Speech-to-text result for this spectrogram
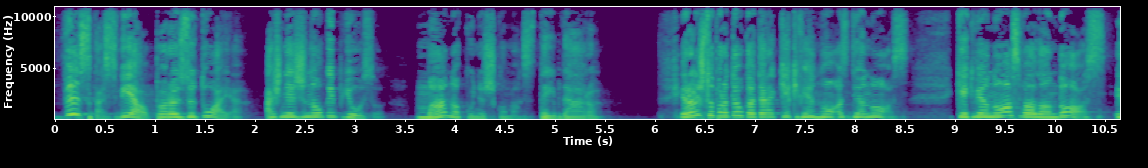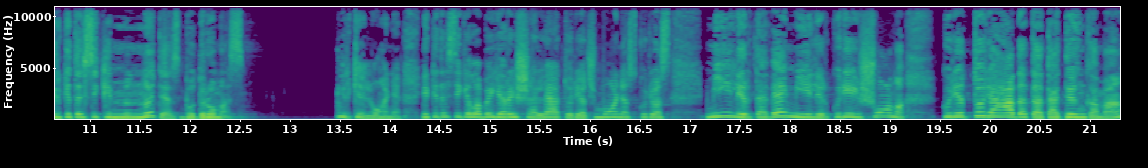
viskas vėl parazituoja. Aš nežinau kaip jūsų. Mano kūniškumas taip daro. Ir aš supratau, kad tai yra kiekvienos dienos, kiekvienos valandos ir kitas iki minutės budrumas. Ir kelionė. Ir kitas iki labai gerai šalia turėti žmonės, kuriuos myli ir tave myli, ir kurie iš šono, kurie turi adatą tą tinkamą.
